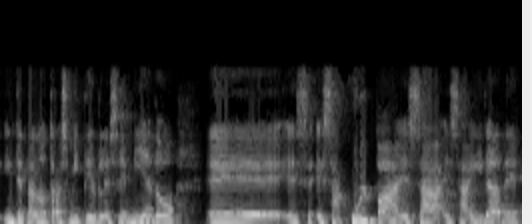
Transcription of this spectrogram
intentando transmitirle ese miedo, eh, esa culpa, esa, esa ira de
